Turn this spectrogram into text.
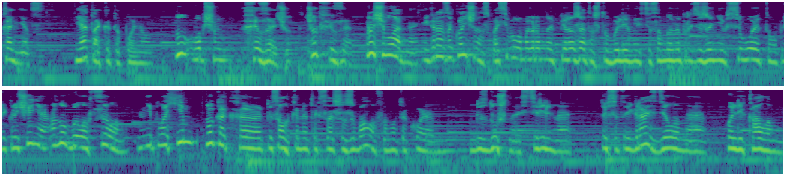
Конец. Я так это понял. Ну, в общем, хз, чё, чё хз. Впрочем, ладно, игра закончена. Спасибо вам огромное, пирожата, что были вместе со мной на протяжении всего этого приключения. Оно было в целом неплохим, но, как э, писал в комментах Саша Жибалов, оно такое бездушное, стерильное. То есть это игра, сделанная по лекалам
